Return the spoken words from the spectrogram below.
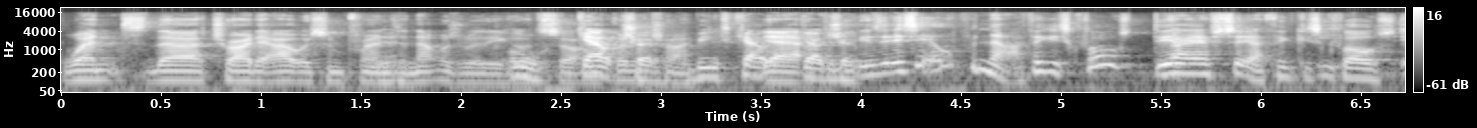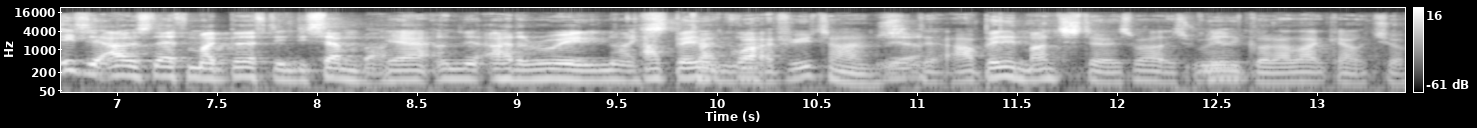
Went there, tried it out with some friends, Yeah. and that was really good. Oh, so I'm going to try. Been to Gau- yeah. Gaucho? Is, is it open now? I think it's closed. DIFC, I think it's closed. Is it? I was there for my birthday in December. Yeah. and I had a really nice. I've been quite there. a few times. Yeah. I've been in Manchester as well. It's really Yeah. good. I like Gaucho.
